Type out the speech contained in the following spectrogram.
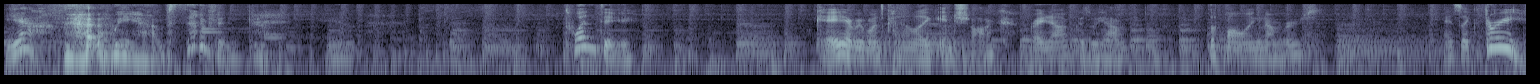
yeah, we have seven. Yeah. Twenty. Okay, everyone's kind of like in shock right now because we have the following numbers. And it's like three.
